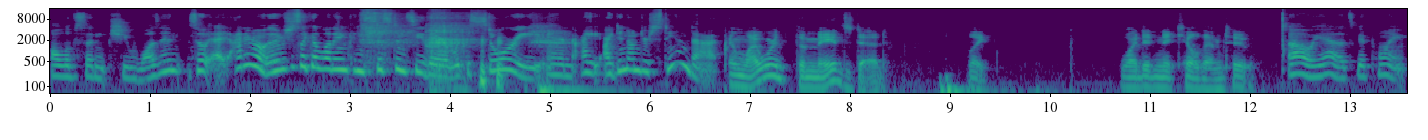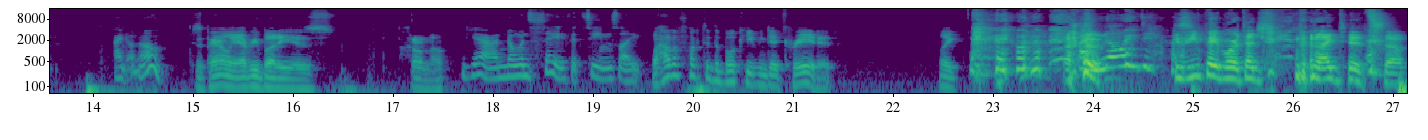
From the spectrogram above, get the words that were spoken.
all of a sudden she wasn't. So I, I don't know. There was just like a lot of inconsistency there with the story, and I I didn't understand that. And why weren't the maids dead? Like, why didn't it kill them too? Oh yeah, that's a good point. I don't know. Because apparently everybody is. I don't know. Yeah, no one's safe. It seems like Well, how the fuck did the book even get created? Like, I, don't know. I have no idea. because you paid more attention than I did, so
